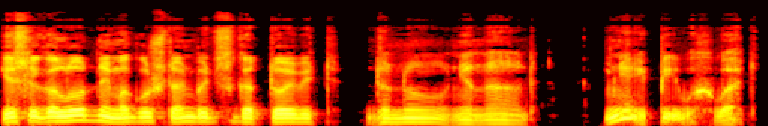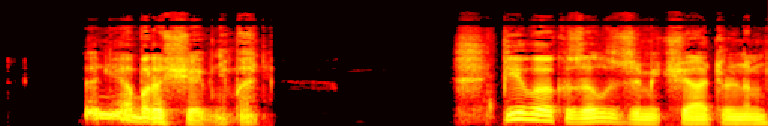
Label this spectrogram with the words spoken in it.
Если голодный, могу что-нибудь сготовить. Да ну, не надо. Мне и пива хватит. Да не обращай внимания. Пиво оказалось замечательным.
